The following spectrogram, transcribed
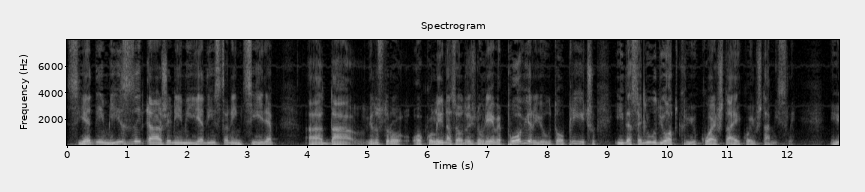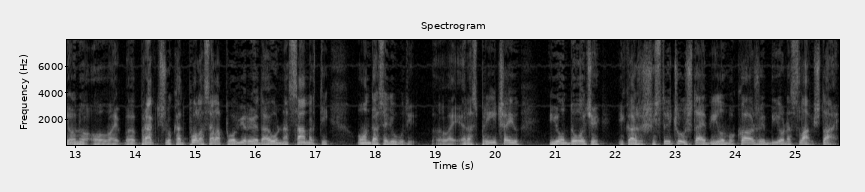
s jednim izraženim i jedinstvenim ciljem, da jednostavno okolina za određeno vrijeme povjeruju u to priču i da se ljudi otkriju ko je šta i ko im šta misli. I ono, ovaj, e, praktično kad pola sela povjeruje da je on na samrti, onda se ljudi ovaj, raspričaju i on dođe i kaže, jeste vi čuli šta je bilo? Mo kaže, bio na slavi, šta je?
